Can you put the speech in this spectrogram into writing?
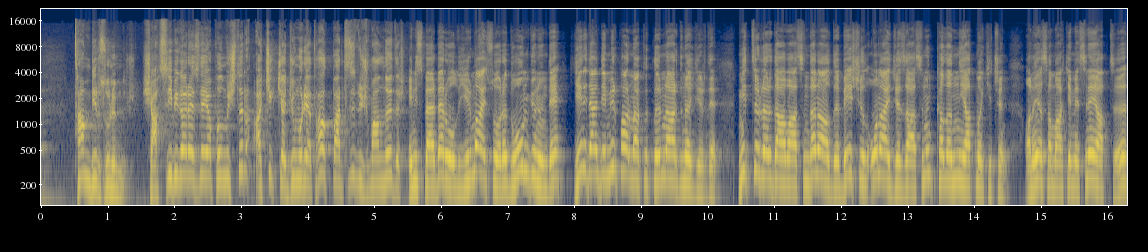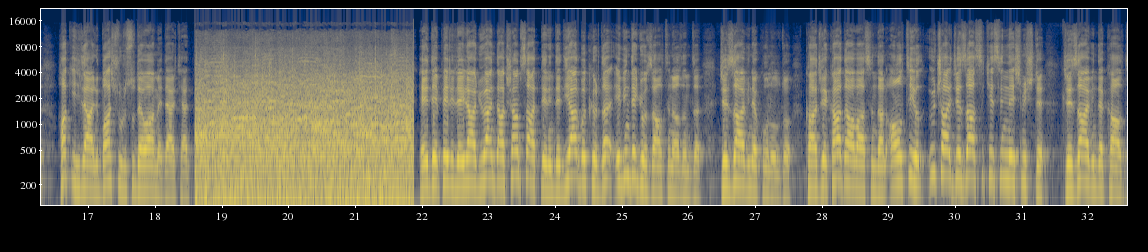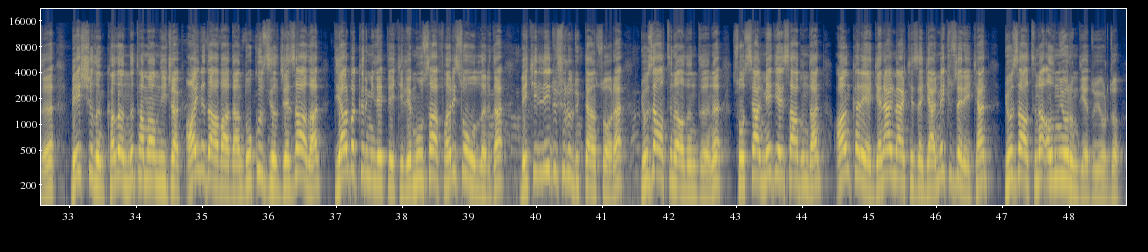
tam bir zulümdür. Şahsi bir garezle yapılmıştır. Açıkça Cumhuriyet Halk Partisi düşmanlığıdır. Enis Berberoğlu 20 ay sonra doğum gününde yeniden demir parmaklıkların ardına girdi. MİT davasından aldığı 5 yıl 10 ay cezasının kalanını yatmak için Anayasa Mahkemesi'ne yaptığı hak ihlali başvurusu devam ederken. HDP'li Leyla Güven de akşam saatlerinde Diyarbakır'da evinde gözaltına alındı. Cezaevine konuldu. KCK davasından 6 yıl 3 ay cezası kesinleşmişti. Cezaevinde kaldığı 5 yılın kalanını tamamlayacak. Aynı davadan 9 yıl ceza alan Diyarbakır Milletvekili Musa Farisoğulları da vekilliği düşürüldükten sonra gözaltına alındığını sosyal medya hesabından Ankara'ya genel merkeze gelmek üzereyken gözaltına alınıyorum diye duyurdu.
